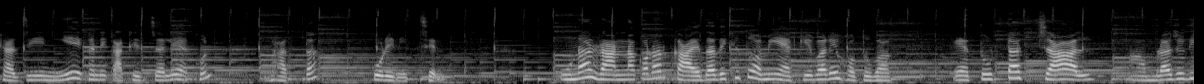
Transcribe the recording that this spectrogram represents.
সাজিয়ে নিয়ে এখানে কাঠের জালে এখন ভাতটা করে নিচ্ছেন। ওনার রান্না করার কায়দা দেখে তো আমি একেবারে হতবাক। এতটা চাল, আমরা যদি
